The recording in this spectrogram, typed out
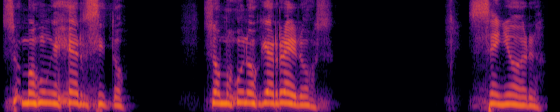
somos un ejército, somos unos guerreros. Señor,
